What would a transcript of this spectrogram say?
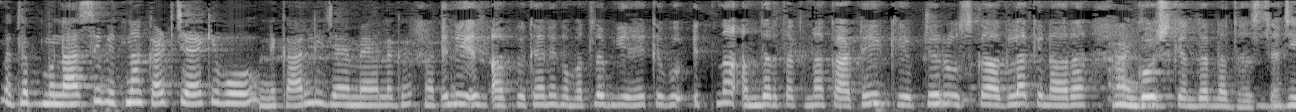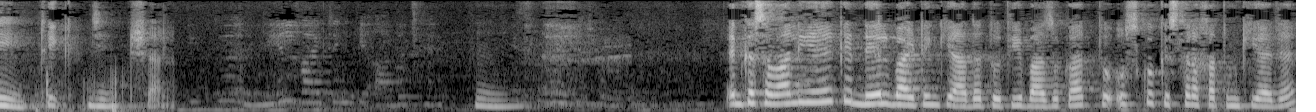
مطلب مناسب اتنا کٹ جائے کہ وہ نکال لی جائے میل اگر مطلب یعنی آپ کے کہنے کا مطلب یہ ہے کہ وہ اتنا اندر تک نہ کاٹے کہ پھر اس کا اگلا کنارا ہاں جی۔ گوشت کے اندر نہ دھس جائے۔ جی۔ ٹھیک جی۔ ان کا سوال یہ ہے کہ نیل بائٹنگ کی عادت ہوتی ہے بعض اوقات تو اس کو کس طرح ختم کیا جائے؟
